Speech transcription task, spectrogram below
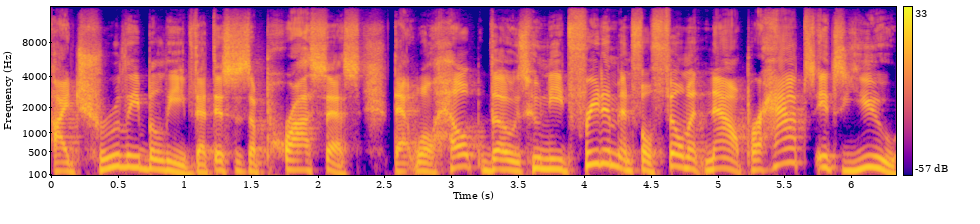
I truly believe that this is a process that will help those who need freedom and fulfillment now. Perhaps it's you.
